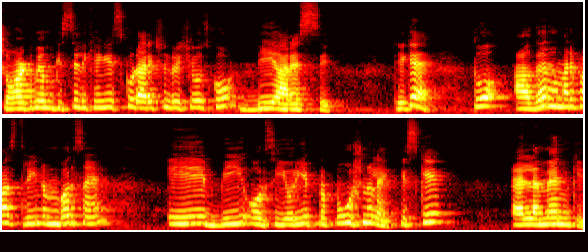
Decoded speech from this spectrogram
short में हम किससे लिखेंगे इसको? डायरेक्शन रेशियोज को डी आर एस से। ठीक है? तो अगर हमारे पास थ्री नंबर्स हैं ए बी और सी और ये प्रोपोर्शनल है, किसके? एल एम एन के।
